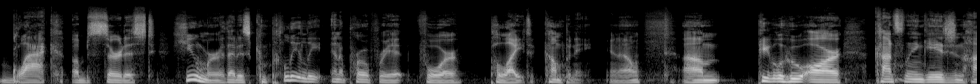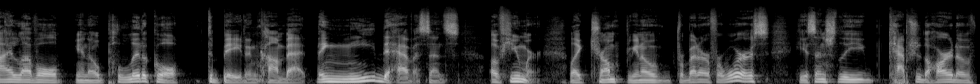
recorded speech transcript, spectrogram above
black, absurdist humor that is completely inappropriate for polite company. You know, um, people who are constantly engaged in high level, you know, political debate and combat, they need to have a sense of humor. Like Trump, you know, for better or for worse, he essentially captured the heart of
